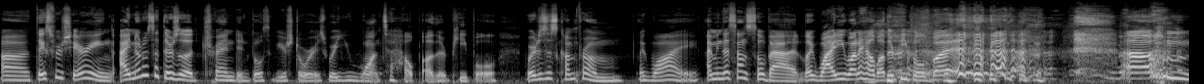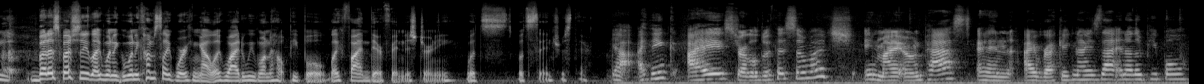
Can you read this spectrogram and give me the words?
Uh, thanks for sharing. I noticed that there's a trend in both of your stories where you want to help other people. Where does this come from? Like, why? I mean, that sounds so bad. Like, why do you want to help other people? But, um, but especially like when it when it comes to like working out, like, why do we want to help people like find their fitness journey? What's what's the interest there? Yeah, I think I struggled with it so much in my own past, and I recognize that in other people.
